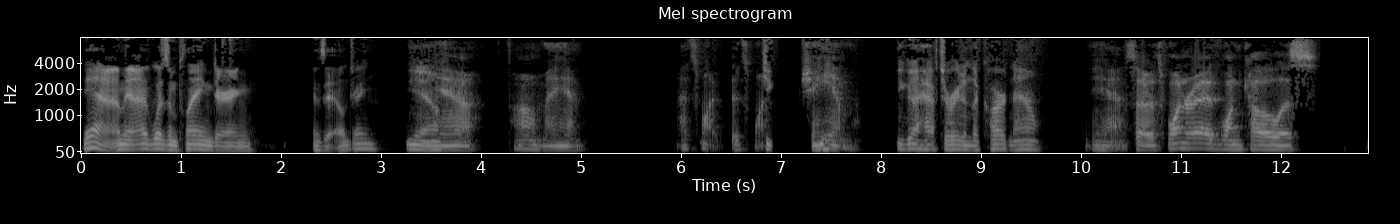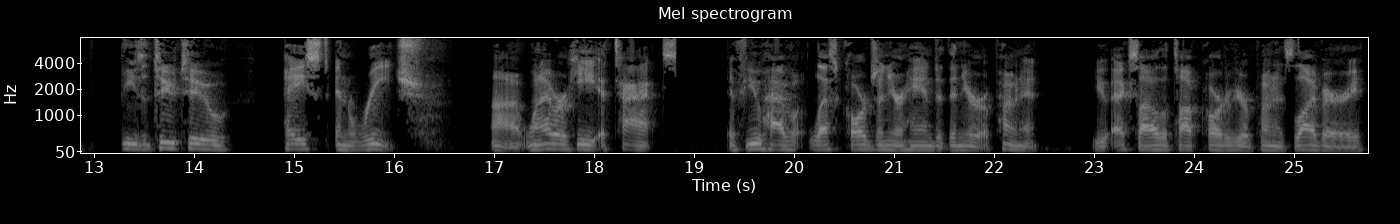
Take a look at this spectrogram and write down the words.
Yeah, I mean, I wasn't playing during. Is it Eldraine? Yeah. Yeah. Oh man, that's my that's my You- jam. You're gonna have to read him the card now. Yeah. So it's one red, one colorless. He's a two-two, haste and reach. Uh, whenever he attacks, if you have less cards in your hand than your opponent, you exile the top card of your opponent's library,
